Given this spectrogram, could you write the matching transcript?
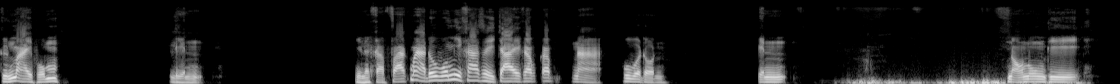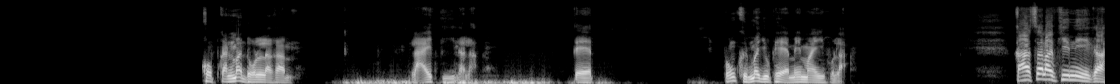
ขึ้นมาให้ผมเรียนนี่แหละครับ ฝากมาดยว่ามีค่าใส่ใจครับกับหน้าผู้บดลเป็น น้องนุ่งที่คบกันมาดนแล้วครับ หลายปีแล้วล่ะ แต่ผมขึ้นมาอยู่แพร่ใหม่ๆพุ่นละค่าสำหรับคลิปนี้ก็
